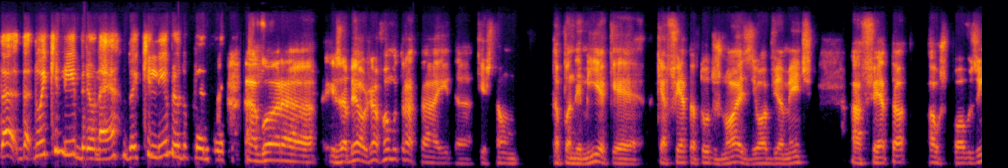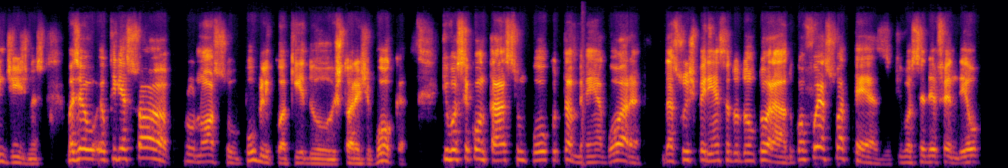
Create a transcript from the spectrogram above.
da, do equilíbrio, né? Do equilíbrio do planeta. Agora, Isabel, já vamos tratar aí da questão da pandemia, que, é, que afeta todos nós e, obviamente, afeta aos povos indígenas. Mas eu, eu queria só, para o nosso público aqui do Histórias de Boca, que você contasse um pouco também agora da sua experiência do doutorado. Qual foi a sua tese que você defendeu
